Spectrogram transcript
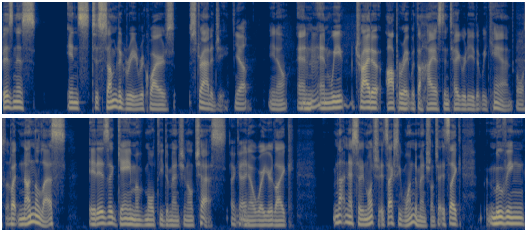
business in to some degree requires strategy Yeah. you know and Mm-hmm. and we try to operate with the highest integrity that we can Awesome. but nonetheless it is a game of multi-dimensional chess Okay. you know where you're like not necessarily much it's actually one-dimensional chess it's like moving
